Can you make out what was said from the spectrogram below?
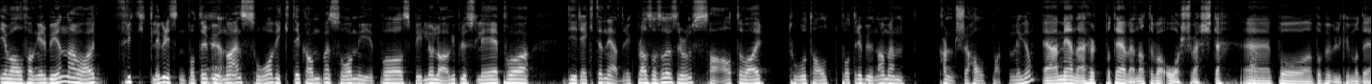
i hvalfangerbyen. Det var fryktelig glissent på tribunen. Ja. En så viktig kamp med så mye på spill, og laget plutselig på direkte nedrykkplass også. Jeg tror de sa at det var to og et halvt på tribuna, men kanskje halvparten, liksom? Jeg mener jeg hørte på TV-en at det var årsverste eh, på, på, publikum, og det,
